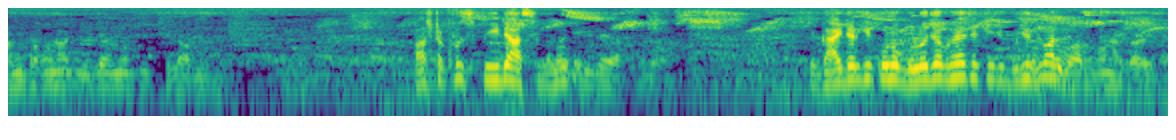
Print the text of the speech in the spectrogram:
আমি তখন আর নিজের মধ্যে ছিলাম বাসটা খুব স্পিডে আসছিল সিটে আসলে গাড়িটার কি কোনো গোলযোগ হয়েছে? কিছু বুঝতে বলতে পারব না গাড়িটা।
